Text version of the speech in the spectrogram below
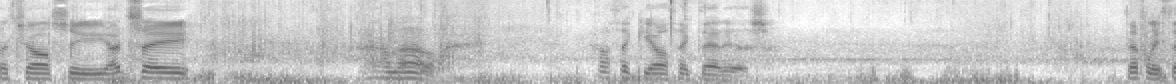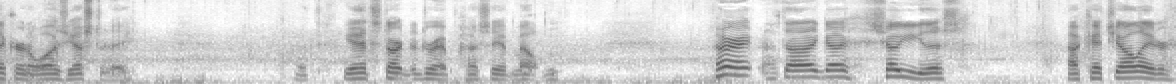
let y'all see. I'd say, I don't know. How thick y'all think that is? Definitely thicker than it was yesterday. But yeah, it's starting to drip. I see it melting. All right, I thought I'd go show you this. I'll catch y'all later.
